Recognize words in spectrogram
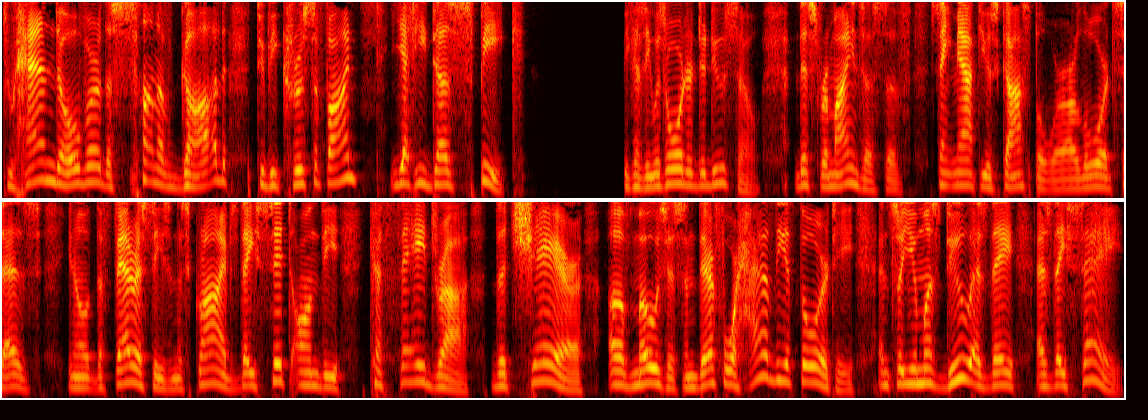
to hand over the Son of God to be crucified, yet he does speak because he was ordered to do so. This reminds us of St. Matthew's Gospel, where our Lord says, you know, the Pharisees and the scribes, they sit on the cathedra, the chair of Moses, and therefore have the authority. And so you must do as they as they say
